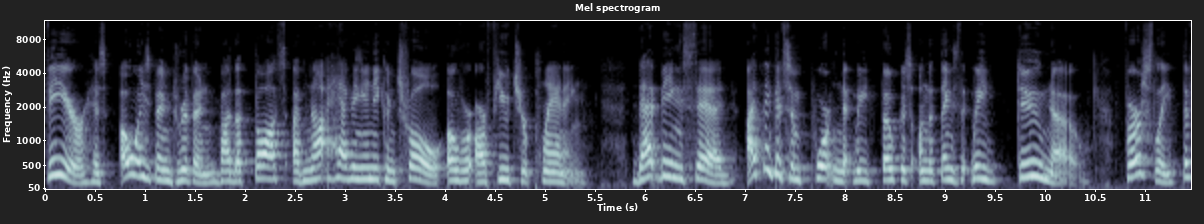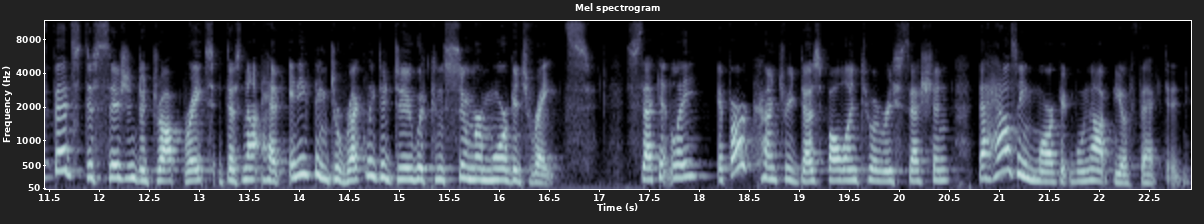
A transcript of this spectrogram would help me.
Fear has always been driven by the thoughts of not having any control over our future planning. That being said, I think it's important that we focus on the things that we do know. Firstly, the Fed's decision to drop rates does not have anything directly to do with consumer mortgage rates. Secondly, if our country does fall into a recession, the housing market will not be affected,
